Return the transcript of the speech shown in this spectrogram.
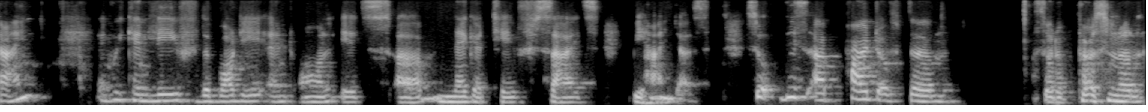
kind and we can leave the body and all its um, negative sides behind us. So these are part of the sort of personal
